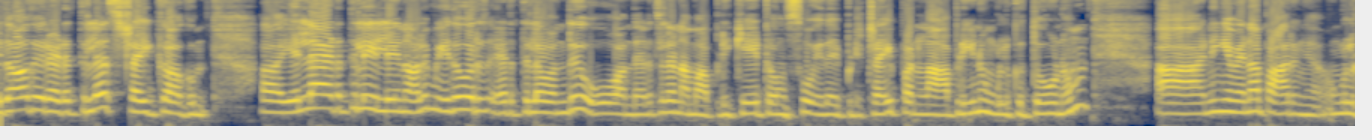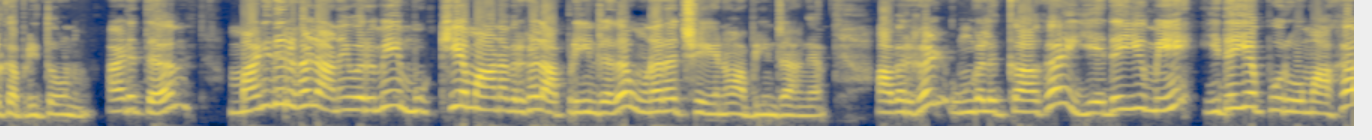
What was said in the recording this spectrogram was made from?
ஏதாவது ஒரு இடத்துல ஸ்ட்ரைக் ஆகும். எல்லா இடத்துலையும் இல்லைனாலும் ஏதோ ஒரு இடத்துல வந்து ஓ அந்த இடத்துல நம்ம அப்படி கேட்டோம் ஸோ இதை இப்படி ட்ரை பண்ணலாம் அப்படின்னு உங்களுக்கு தோணும். நீங்கள் வேணால் பாருங்கள் உங்களுக்கு அப்படி தோணும். அடுத்து மனிதர்கள் அனைவருமே முக்கியமானவர்கள் அப்படின்றத உணரச் செய்யணும் அப்படின்றாங்க. அவர்கள் உங்களுக்காக எதையுமே இதயபூர்வமாக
